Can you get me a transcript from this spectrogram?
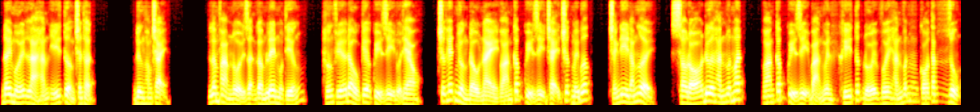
Đây mới là hắn ý tưởng chân thật. Đừng hòng chạy. Lâm phàm nổi giận gầm lên một tiếng, hướng phía đầu kia quỷ dị đuổi theo trước hết nhường đầu này đoán cấp quỷ dị chạy trước mấy bước, tránh đi đám người, sau đó đưa hắn nuốt mất đoán cấp quỷ dị bản nguyên khí tức đối với hắn vẫn có tác dụng.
